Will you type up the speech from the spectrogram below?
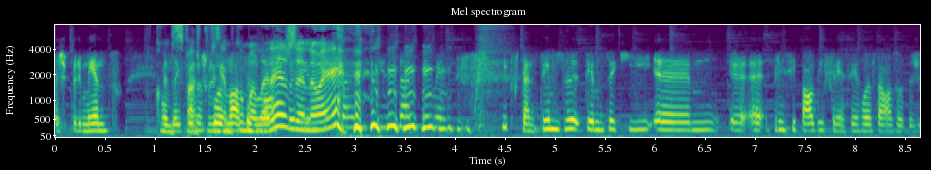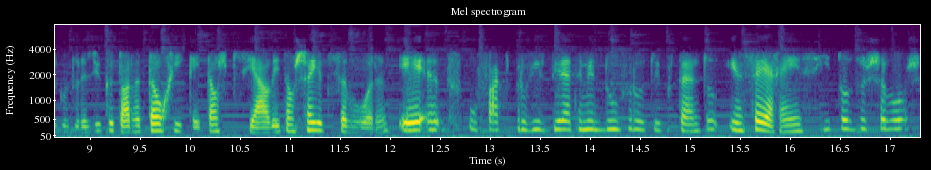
experimento como se faz, por exemplo, com uma laranja, não é? Exatamente. e, portanto, temos, temos aqui um, a principal diferença em relação às outras gorduras e o que o torna tão rica e tão especial e tão cheia de sabor é uh, o facto de provir diretamente de um fruto e, portanto, encerra em si todos os sabores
